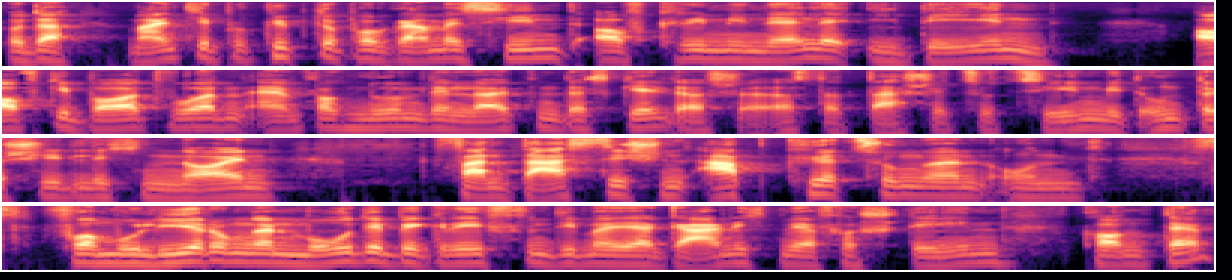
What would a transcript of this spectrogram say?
oder manche Kryptoprogramme sind auf kriminelle Ideen aufgebaut worden, einfach nur um den Leuten das Geld aus, aus der Tasche zu ziehen mit unterschiedlichen neuen fantastischen Abkürzungen und Formulierungen, Modebegriffen, die man ja gar nicht mehr verstehen konnte.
